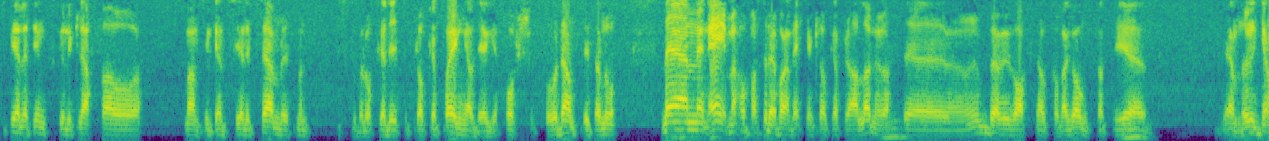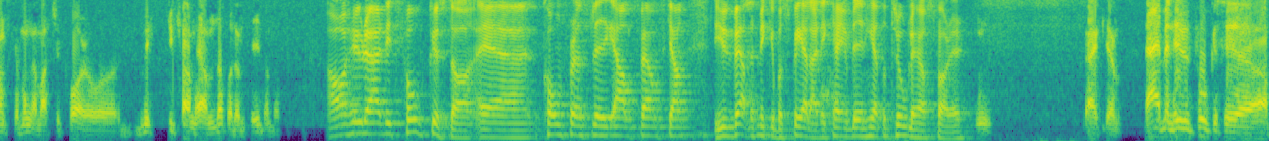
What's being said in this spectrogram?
spelet inte skulle klaffa och man tycker att det ser lite sämre ut. Men ska väl åka dit och plocka poäng av Degerfors ordentligt ändå. Men nej, men hoppas det är bara en väckarklocka för alla nu. Att, eh, nu behöver vi vakna och komma igång. För att det är ändå ganska många matcher kvar och mycket kan hända på den tiden. Då. Ja, hur är ditt fokus då? Eh, Conference League, Allsvenskan. Det är ju väldigt mycket på spel här. Det kan ju bli en helt otrolig höst för er. Mm. Verkligen. Nej, men huvudfokus är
